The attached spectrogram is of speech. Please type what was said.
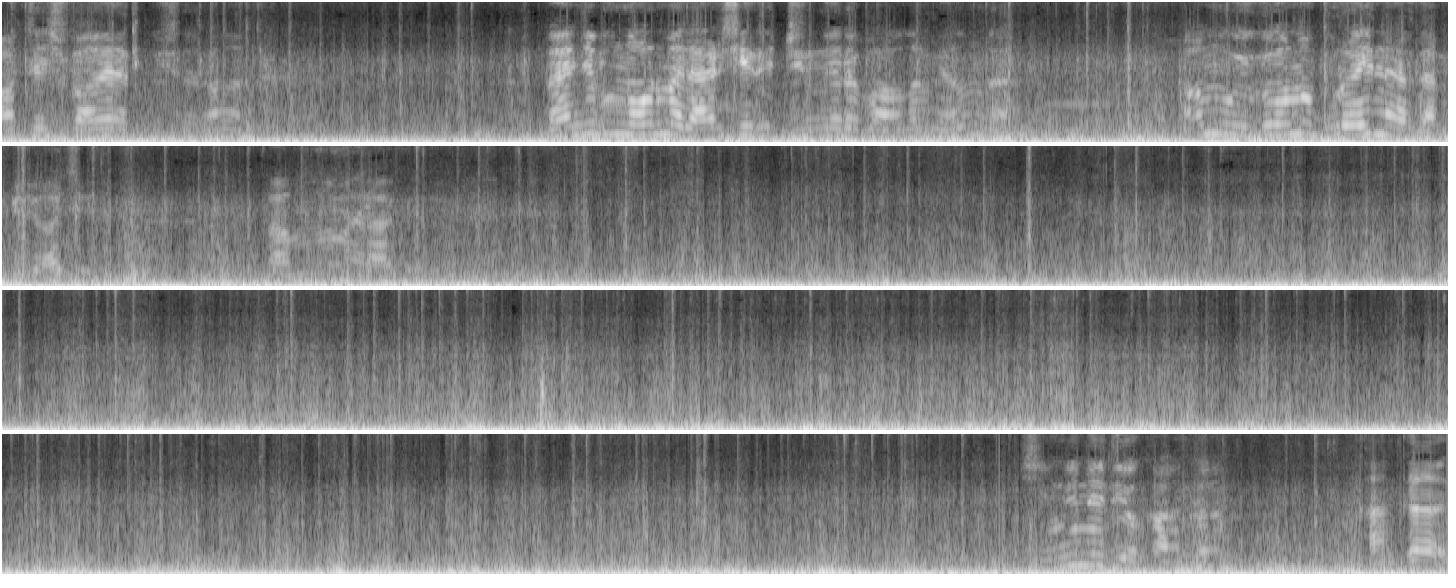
Ateş falan yakmışlar ama. Bence bu normal her şeyi de cinlere bağlamayalım da. Ama uygulama burayı nereden biliyor acı? Ben bunu merak ediyorum. Şimdi ne diyor kanka? Kanka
